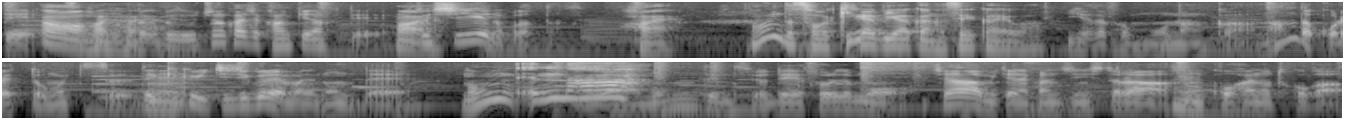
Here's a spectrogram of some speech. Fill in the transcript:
てあはいはいはい。別にうちの会社関係なくて、はい。普通に CA の子だったんですよ。はい。なんだそのきらびやかな世界は。いやだからもうなんかなんだこれって思いつつで、うん。結局1時ぐらいまで飲んで。飲んでんいなや飲んでんですよ。でそれでもうじゃあみたいな感じにしたらその後輩の男が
